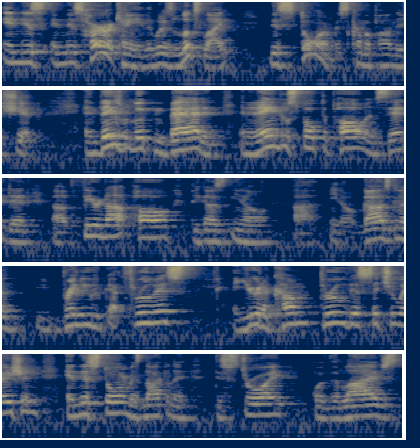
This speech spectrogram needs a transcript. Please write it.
in this in this hurricane. What it looks like, this storm has come upon this ship. And things were looking bad, and, and an angel spoke to Paul and said that, uh, "Fear not, Paul, because you know, uh, you know, God's going to bring you through this, and you're going to come through this situation, and this storm is not going to destroy or the lives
